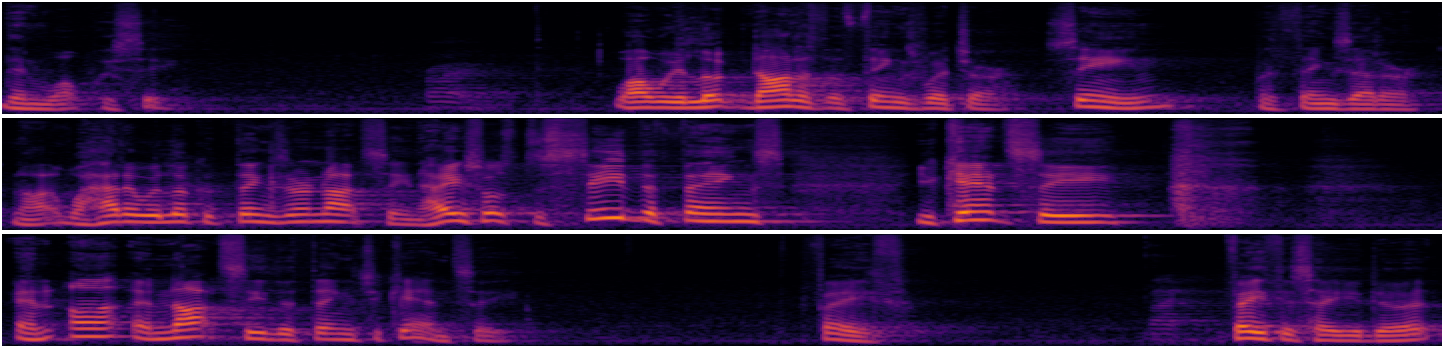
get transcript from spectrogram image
than what we see. Right. While we look not at the things which are seen, but things that are not. Well, how do we look at things that are not seen? How are you supposed to see the things you can't see and, uh, and not see the things you can see? Faith. Faith is how you do it.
